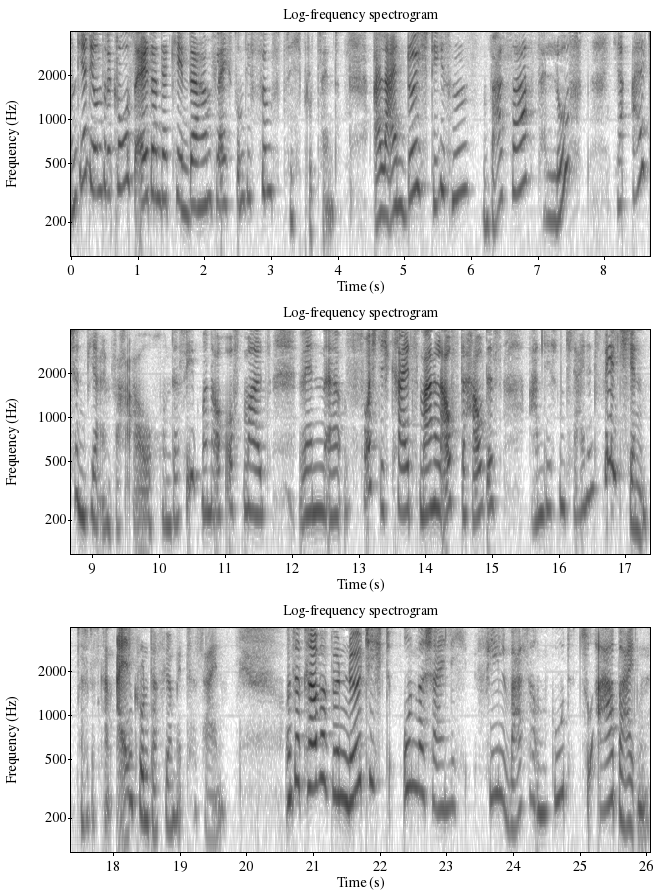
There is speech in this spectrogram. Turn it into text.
Und ja, die unsere Großeltern der Kinder haben vielleicht so um die 50 Prozent. Allein durch diesen Wasserverlust, ja, altern wir einfach auch. Und das sieht man auch oftmals, wenn äh, Feuchtigkeitsmangel auf der Haut ist, an diesen kleinen Fältchen. Also das kann ein Grund dafür mit sein. Unser Körper benötigt unwahrscheinlich viel Wasser, um gut zu arbeiten.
